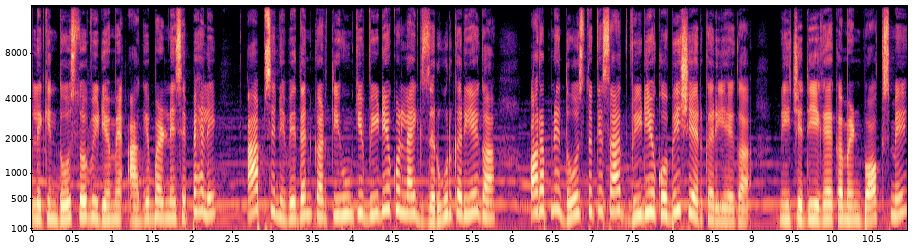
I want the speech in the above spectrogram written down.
लेकिन दोस्तों, वीडियो में आगे बढ़ने से पहले आपसे निवेदन करती हूँ कि वीडियो को लाइक ज़रूर करिएगा और अपने दोस्तों के साथ वीडियो को भी शेयर करिएगा। नीचे दिए गए कमेंट बॉक्स में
